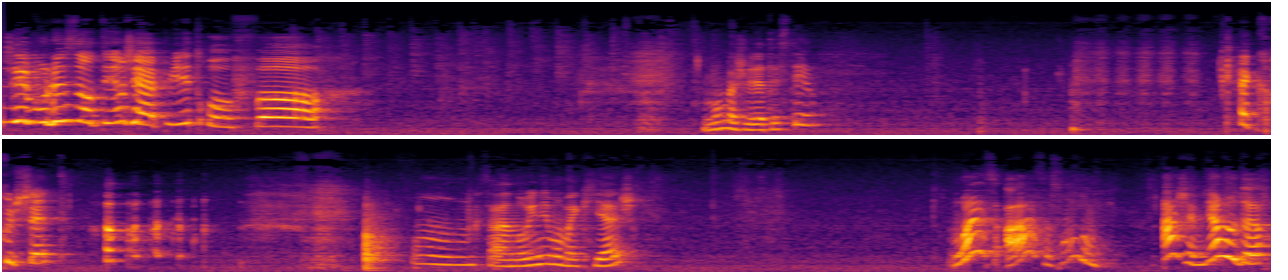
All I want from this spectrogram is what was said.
j'ai voulu sentir, j'ai appuyé trop fort. Bon, bah je vais la tester. Hein. la cruchette. Hmm, ça va me ruiner mon maquillage. Ouais, ah, ça sent bon. Ah, j'aime bien l'odeur.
